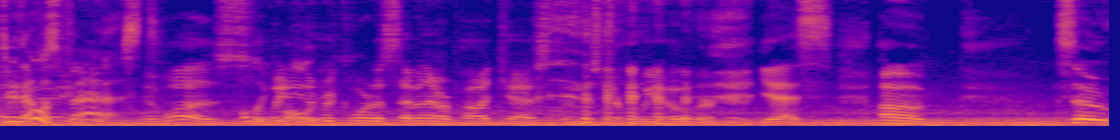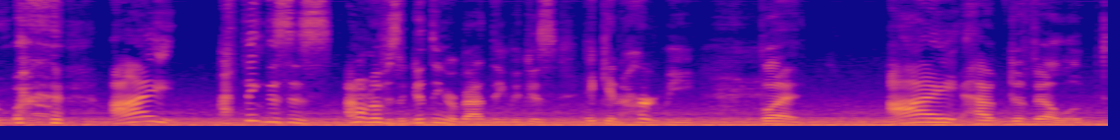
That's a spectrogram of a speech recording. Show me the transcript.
dude. That was fast. It was. Holy we need to record a seven-hour podcast, and this trip will be over. yes. Um, so I I think this is I don't know if it's a good thing or a bad thing because it can hurt me, but I have developed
